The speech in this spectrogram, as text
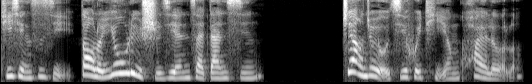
提醒自己到了忧虑时间再担心。这样就有机会体验快乐了。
